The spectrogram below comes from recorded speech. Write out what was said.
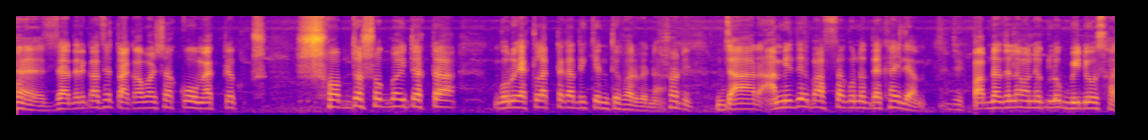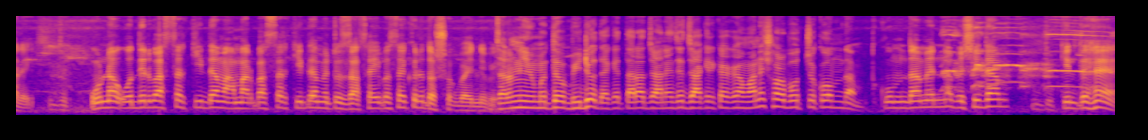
হ্যাঁ যাদের কাছে টাকা পয়সা কম একটা সব দর্শক ভাই তো একটা গরু এক লাখ টাকা দিয়ে কিনতে পারবে না। সঠিক। যার আমি যে বাচ্চাগুলো দেখাইলাম পাবনা জেলায় অনেক লোক ভিডিও ছাড়ে। ওনা ওদের বাচ্চার কী দাম আমার বাচ্চার কী দাম একটু যাচাই বাছাই করে দর্শক ভাই নেবে। যারা নিয়মিত ভিডিও দেখে তারা জানে যে জাকির কাকা মানে সর্বোচ্চ কম দাম। কম দামের না বেশি দাম। কিন্তু হ্যাঁ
